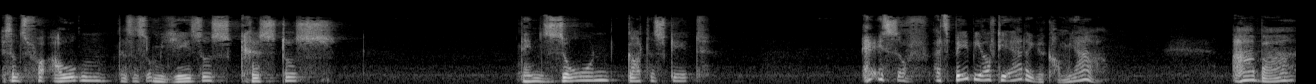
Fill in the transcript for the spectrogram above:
Ist uns vor Augen, dass es um Jesus Christus, den Sohn Gottes geht? Er ist auf, als Baby auf die Erde gekommen, ja. Aber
